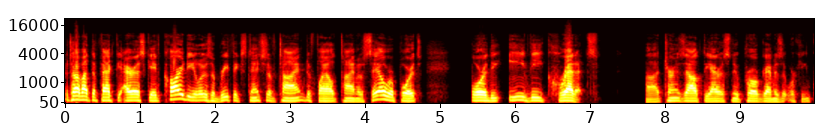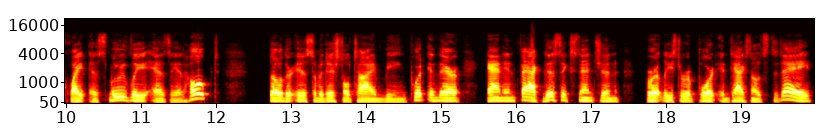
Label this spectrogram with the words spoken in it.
We talk about the fact the IRS gave car dealers a brief extension of time to file time of sale reports for the EV credits. Uh, turns out the IRS new program isn't working quite as smoothly as they had hoped, so there is some additional time being put in there. And in fact, this extension for at least a report in tax notes today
